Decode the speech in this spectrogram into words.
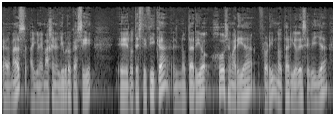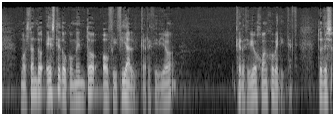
Además, hay una imagen en el libro que así eh, lo testifica el notario José María Florín, notario de Sevilla, mostrando este documento oficial que recibió, que recibió Juanjo Benítez. Entonces,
